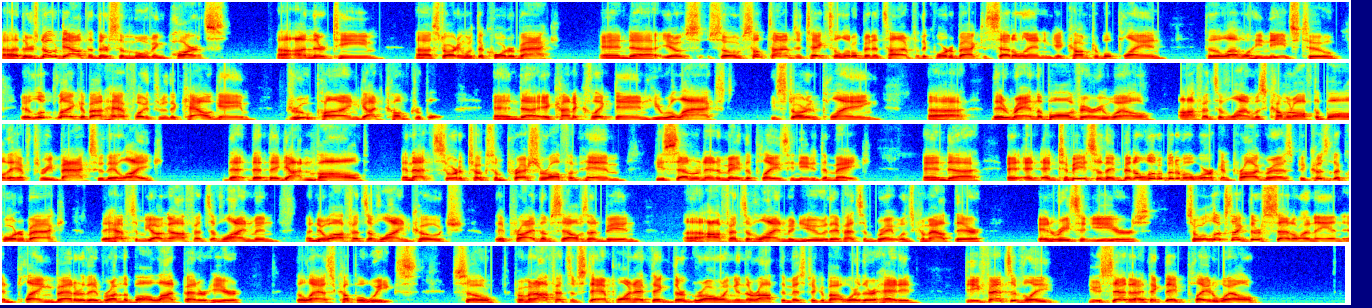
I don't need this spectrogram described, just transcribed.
uh, there's no doubt that there's some moving parts uh, on their team uh, starting with the quarterback. And, uh, you know, so sometimes it takes a little bit of time for the quarterback to settle in and get comfortable playing to the level he needs to. It looked like about halfway through the Cal game, Drew Pyne got comfortable and uh, it kind of clicked in. He relaxed, he started playing. Uh, they ran the ball very well. Offensive line was coming off the ball. They have three backs who they like that that they got involved, and that sort of took some pressure off of him he settled in and made the plays he needed to make. And uh, and and to me, so they've been a little bit of a work in progress because of the quarterback. They have some young offensive linemen, a new offensive line coach. They pride themselves on being uh, offensive lineman you. They've had some great ones come out there in recent years. So it looks like they're settling in and playing better. They've run the ball a lot better here the last couple weeks. So from an offensive standpoint, I think they're growing and they're optimistic about where they're headed. Defensively, you said it. I think they've played well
